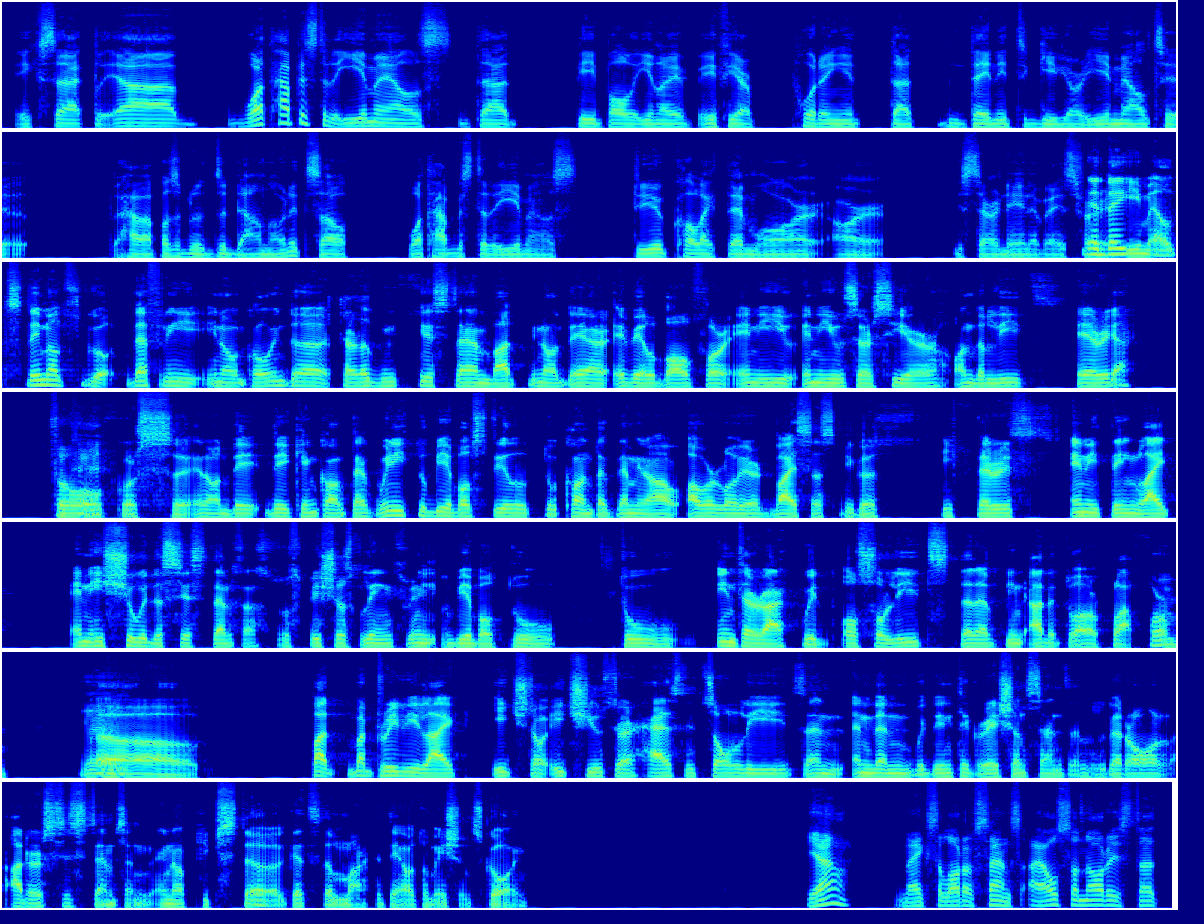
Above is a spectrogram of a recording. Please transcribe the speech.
exactly. Uh, what happens to the emails that people, you know, if, if you're putting it that they need to give your email to have a possibility to download it. So what happens to the emails? Do you collect them or or is there a database for yeah, it? the emails the emails go definitely, you know, go in the ShareDocView system, but you know, they are available for any any users here on the leads area. So okay. of course, uh, you know, they, they can contact. We need to be able still to contact them. You know, our, our lawyer advises because if there is anything like an issue with the systems and suspicious links, we need to be able to to interact with also leads that have been added to our platform. Yeah. Uh, but but really like each you know, each user has its own leads and and then with the integration sends them to their own other systems and you know keeps the gets the marketing automations going. Yeah, makes a lot of sense. I also noticed that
